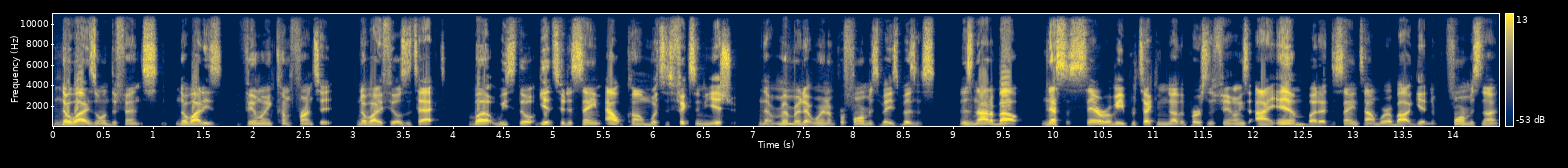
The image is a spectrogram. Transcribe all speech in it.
Nobody's on defense. Nobody's feeling confronted. Nobody feels attacked. But we still get to the same outcome, which is fixing the issue. Now, remember that we're in a performance based business. This is not about necessarily protecting another person's feelings. I am, but at the same time, we're about getting the performance done.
